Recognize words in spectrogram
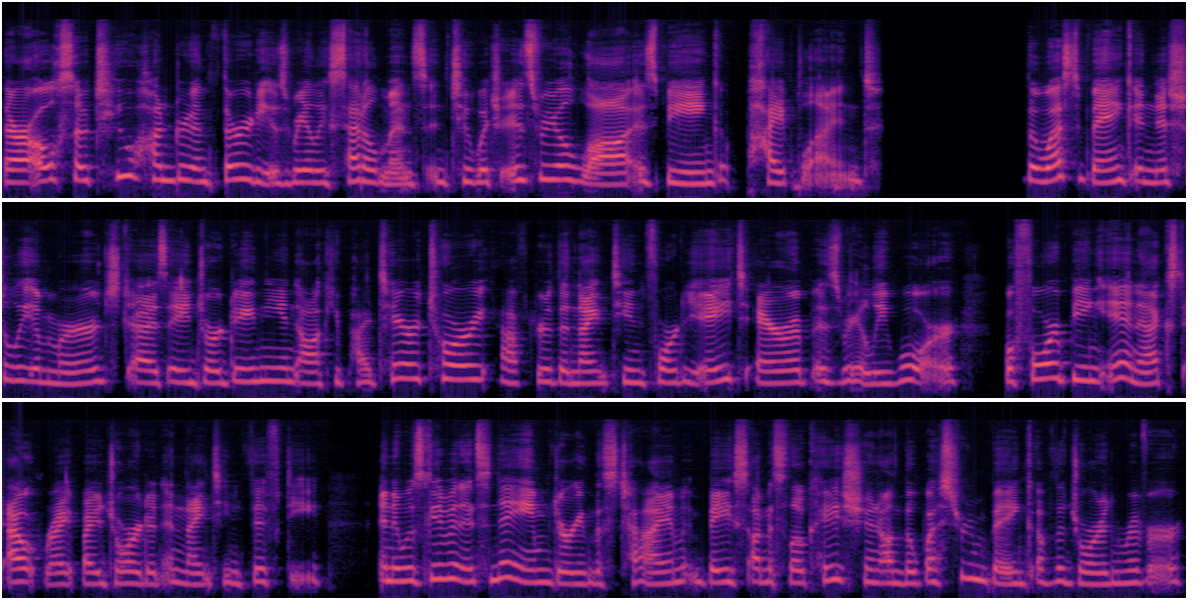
There are also 230 Israeli settlements into which Israel law is being pipelined. The West Bank initially emerged as a Jordanian occupied territory after the 1948 Arab Israeli War, before being annexed outright by Jordan in 1950, and it was given its name during this time based on its location on the western bank of the Jordan River.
